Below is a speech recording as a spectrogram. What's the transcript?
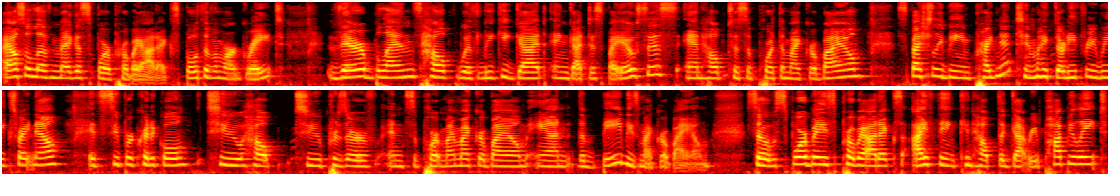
I also love Megaspore Probiotics. Both of them are great. Their blends help with leaky gut and gut dysbiosis and help to support the microbiome, especially being pregnant in my 33 weeks right now. It's super critical to help to preserve and support my microbiome and the baby's microbiome. So, spore based probiotics, I think, can help the gut repopulate,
